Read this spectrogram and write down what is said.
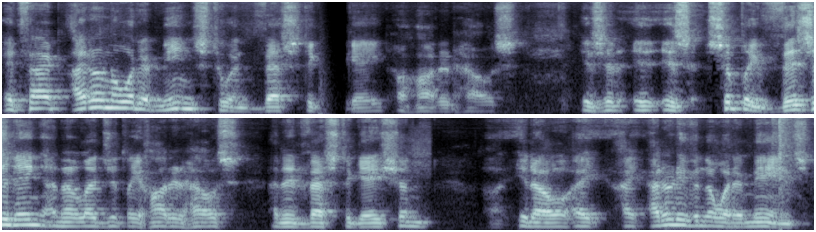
In fact, I don't know what it means to investigate a haunted house. Is it is simply visiting an allegedly haunted house an investigation? Uh, you know, I, I, I don't even know what it means,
